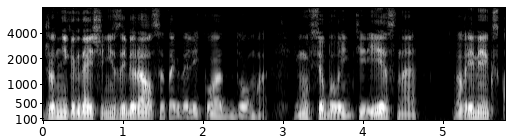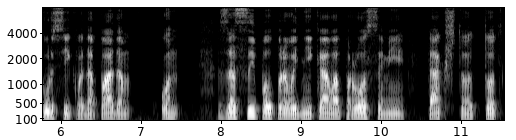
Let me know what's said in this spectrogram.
Джон никогда еще не забирался так далеко от дома. Ему все было интересно. Во время экскурсии к водопадам он засыпал проводника вопросами, так что тот,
